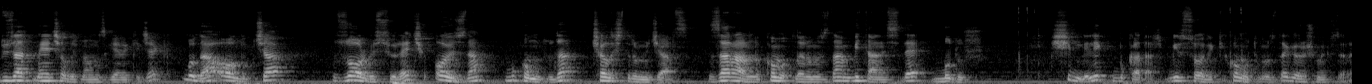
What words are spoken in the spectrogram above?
düzeltmeye çalışmamız gerekecek. Bu da oldukça zor bir süreç. O yüzden bu komutu da çalıştırmayacağız. Zararlı komutlarımızdan bir tanesi de budur. Şimdilik bu kadar. Bir sonraki komutumuzda görüşmek üzere.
